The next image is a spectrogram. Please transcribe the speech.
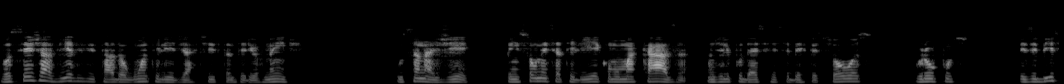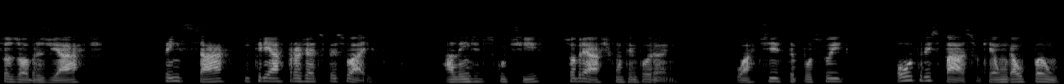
você já havia visitado algum ateliê de artista anteriormente? O Sanagê pensou nesse ateliê como uma casa onde ele pudesse receber pessoas, grupos, exibir suas obras de arte, pensar e criar projetos pessoais, além de discutir sobre a arte contemporânea. O artista possui outro espaço, que é um galpão,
